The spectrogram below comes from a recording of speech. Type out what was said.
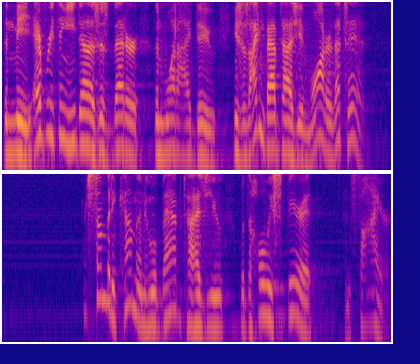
than me. Everything he does is better than what I do. He says, I can baptize you in water. That's it. There's somebody coming who will baptize you with the Holy Spirit and fire.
